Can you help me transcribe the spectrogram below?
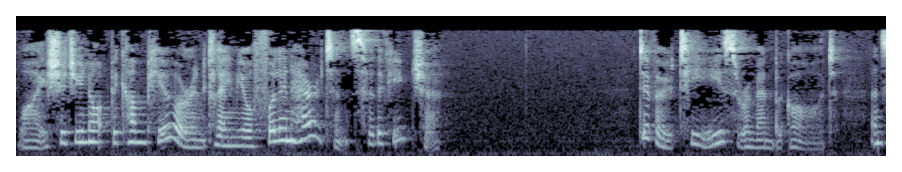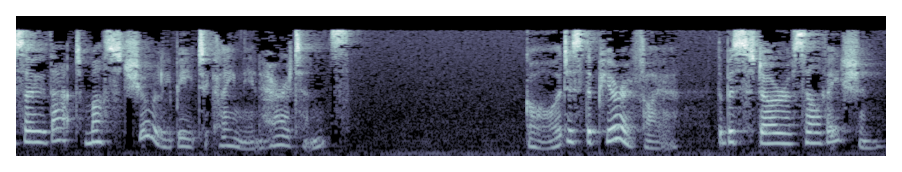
why should you not become pure and claim your full inheritance for the future? Devotees remember God, and so that must surely be to claim the inheritance. God is the purifier, the bestower of salvation.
